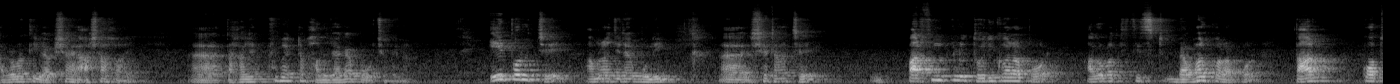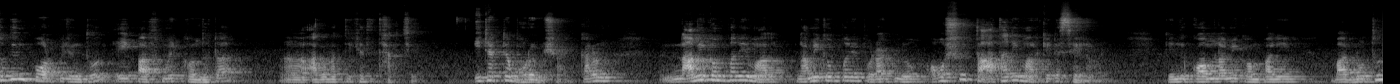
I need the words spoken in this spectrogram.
আগরবাতি ব্যবসায় আসা হয় তাহলে খুব একটা ভালো জায়গায় পৌঁছবে না। এরপর হচ্ছে আমরা যেটা বলি সেটা হচ্ছে পারফিউমগুলো তৈরি করার পর আগরবাতি ব্যবহার করার পর, তার কতদিন পর পর্যন্ত এই পারফিউমের গন্ধটা আগরবাতির ক্ষেত্রে থাকছে? এটা একটা বড় বিষয়। কারণ নামি কোম্পানির মাল, নামি কোম্পানির প্রোডাক্টগুলো অবশ্যই তাড়াতাড়ি মার্কেটে সেল হয়। কিন্তু কম নামি কোম্পানির বা নতুন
